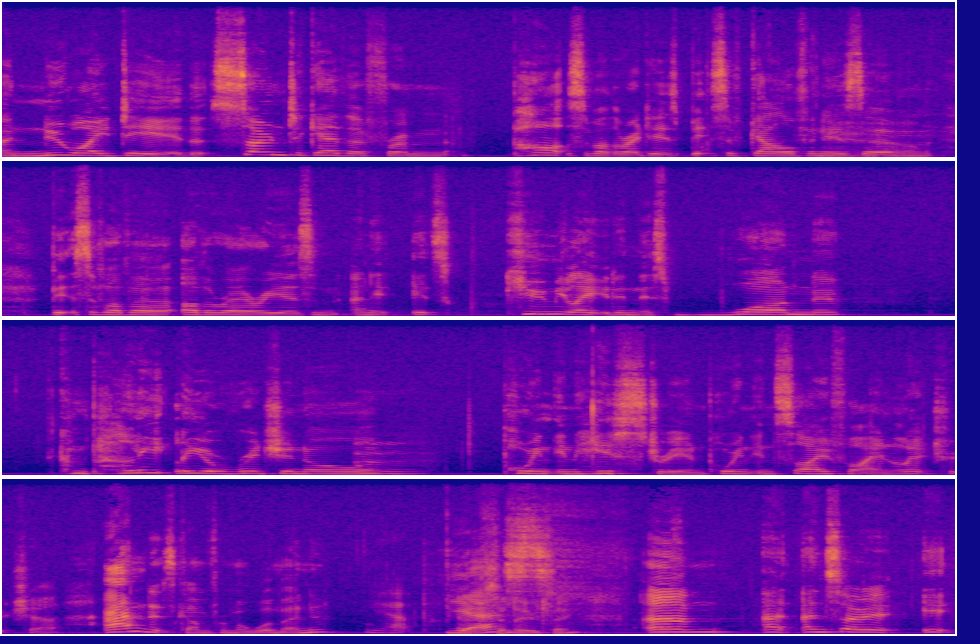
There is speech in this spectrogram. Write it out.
a new idea that's sewn together from parts of other ideas, bits of galvanism, bits of other other areas, and, and it, it's accumulated in this one completely original mm. Point in history and point in sci-fi and literature, and it's come from a woman. Yep. Yes, Absolutely. Um, and, and so it, it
